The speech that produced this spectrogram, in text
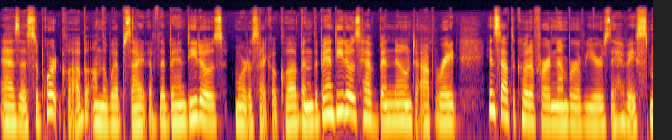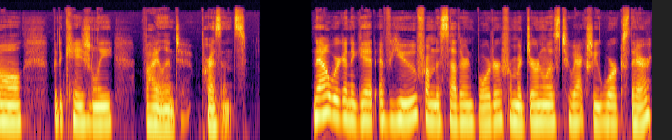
as a support club on the website of the Bandidos Motorcycle Club. And the Bandidos have been known to operate in South Dakota for a number of years. They have a small but occasionally violent presence. Now we're going to get a view from the southern border from a journalist who actually works there.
